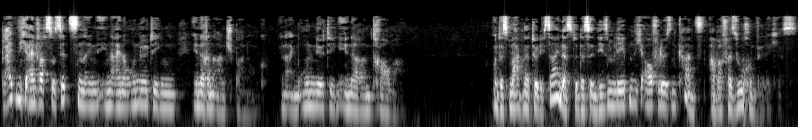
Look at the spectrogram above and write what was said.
Bleib nicht einfach so sitzen in, in einer unnötigen inneren Anspannung, in einem unnötigen inneren Trauma. Und es mag natürlich sein, dass du das in diesem Leben nicht auflösen kannst, aber versuchen will ich es.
